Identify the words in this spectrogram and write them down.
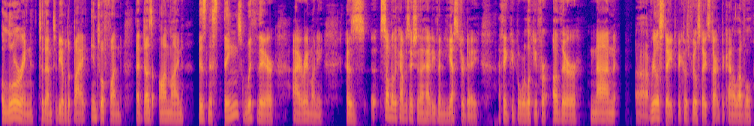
alluring to them to be able to buy into a fund that does online business things with their IRA money. Because uh, some of the conversations I had even yesterday, I think people were looking for other non uh, real estate because real estate's starting to kind of level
